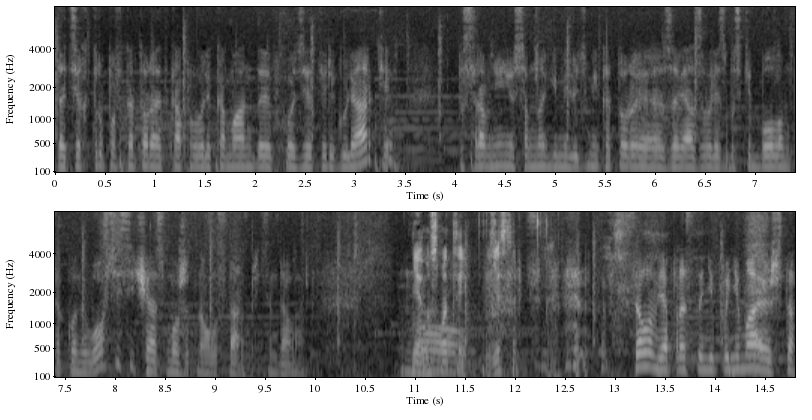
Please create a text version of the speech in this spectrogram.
до тех трупов, которые откапывали команды в ходе этой регулярки по сравнению со многими людьми, которые завязывали с баскетболом, так он и вовсе сейчас может на All-Star претендовать. Но... Не, ну смотри, если... В целом я просто не понимаю, что,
